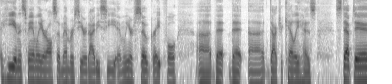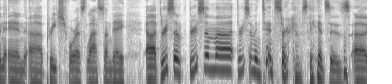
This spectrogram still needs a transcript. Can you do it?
he, and his family are also members here at IBC, and we are so grateful uh, that that uh, Dr. Kelly has stepped in and uh, preached for us last Sunday uh, through some through some uh, through some intense circumstances. Uh,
